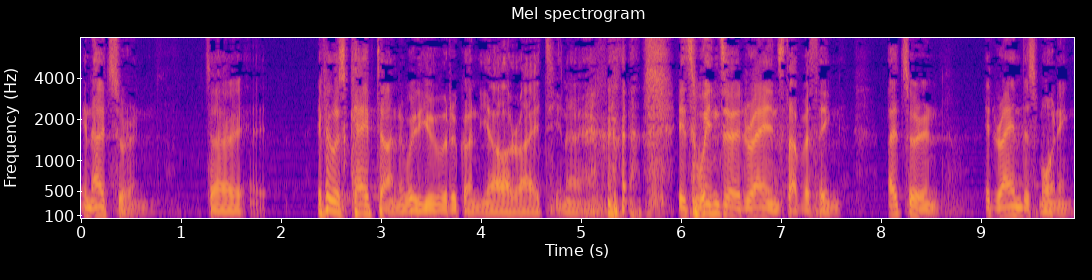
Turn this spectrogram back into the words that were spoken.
In Oudtshoorn. So if it was Cape Town, you would have gone, yeah, right, you know. it's winter, it rains type of thing. Oudtshoorn, it rained this morning.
